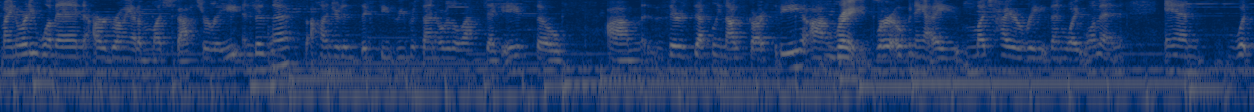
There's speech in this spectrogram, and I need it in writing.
minority women are growing at a much faster rate in business 163% over the last decade. So um, there's definitely not a scarcity. Um, right. We're opening at a much higher rate than white women. And what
